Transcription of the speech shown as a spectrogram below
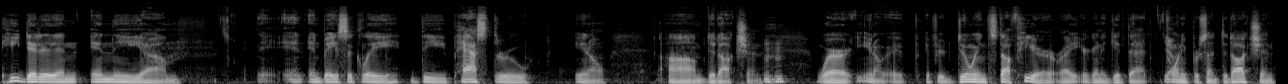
he did it in in the um, in, in basically the pass through you know um, deduction where you know if, if you're doing stuff here right you're going to get that Yep. 20% deduction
